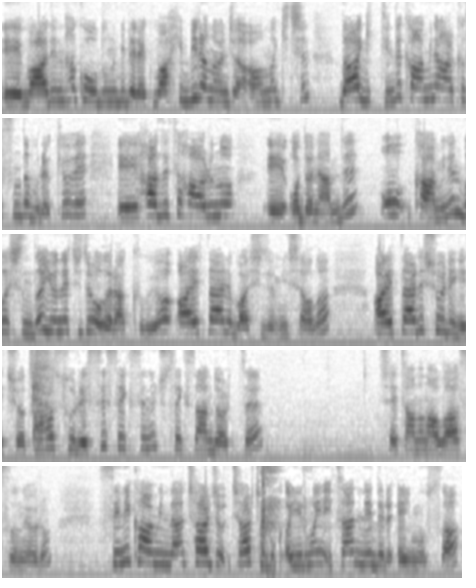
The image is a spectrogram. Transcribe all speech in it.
e, vaadinin hak olduğunu bilerek vahyi bir an önce almak için dağa gittiğinde kavmini arkasında bırakıyor ve e, Hazreti Harun'u e, o dönemde o kavminin başında yönetici olarak kılıyor. Ayetlerle başlayacağım inşallah. Ayetlerde şöyle geçiyor. Taha suresi 83-84'te şeytandan Allah'a sığınıyorum. Seni kavminden çar, çar çabuk ayırmaya iten nedir ey Musa?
